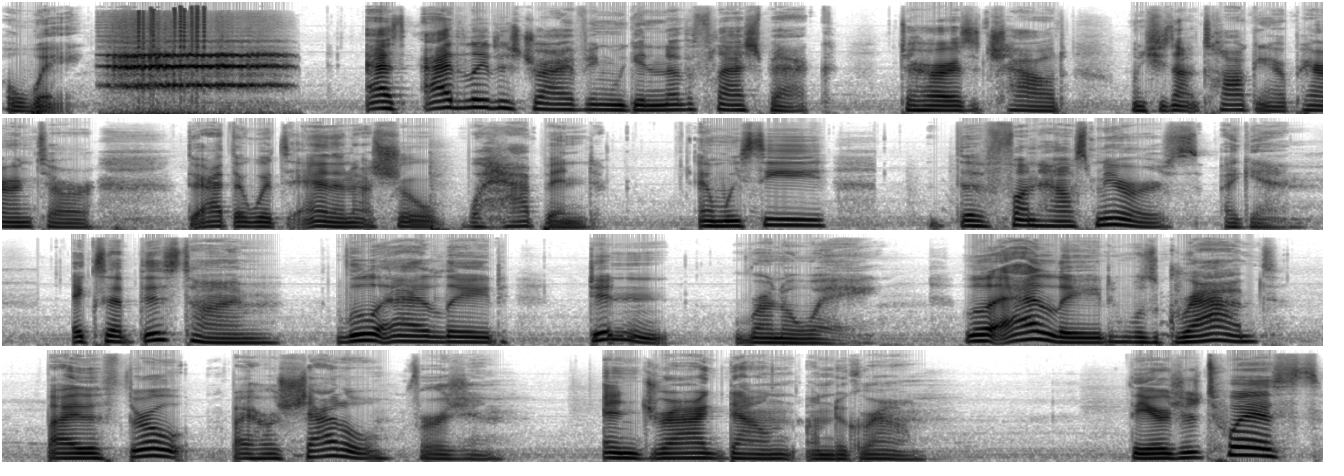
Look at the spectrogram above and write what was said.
away. As Adelaide is driving, we get another flashback to her as a child when she's not talking. Her parents are they're at their wits' end. They're not sure what happened, and we see the funhouse mirrors again. Except this time, little Adelaide didn't run away. Little Adelaide was grabbed by the throat by her shadow version and dragged down underground. There's your twist.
